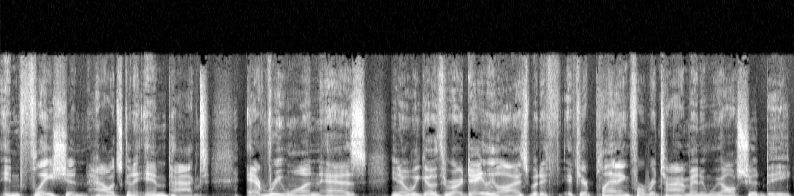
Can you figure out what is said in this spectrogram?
inflation, how it's going to impact everyone as you know we go through our daily lives. But if if you're planning for retirement, and we all should be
